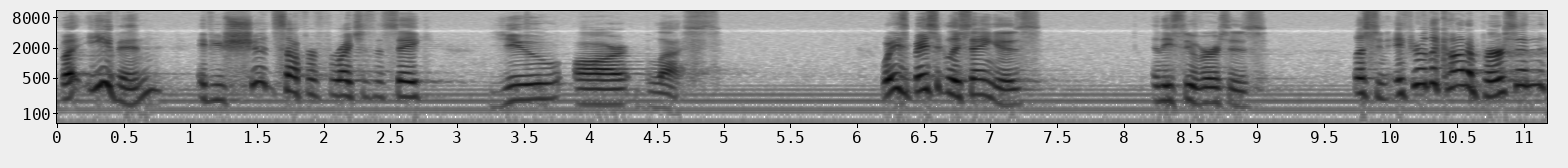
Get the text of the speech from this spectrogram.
But even if you should suffer for righteousness' sake, you are blessed. What he's basically saying is, in these two verses, listen, if you're the kind of person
